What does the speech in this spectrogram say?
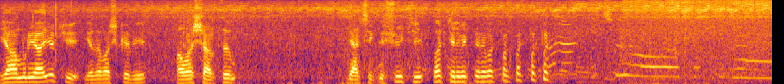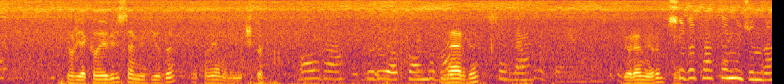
yağmur yağıyor ki ya da başka bir hava şartı gerçekleşiyor ki. Bak kelebeklere bak bak bak bak bak. Dur yakalayabilirsem videoda. Yakalayamadım uçtu. Orada duruyor kondu bak. Nerede? Şurada. Göremiyorum ki. Şurada tahtanın ucunda.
